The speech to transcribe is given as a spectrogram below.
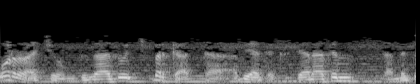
ወረራቸውም ግዛቶች በርካታ አብያተ ክርስቲያናትን ታነጸ።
